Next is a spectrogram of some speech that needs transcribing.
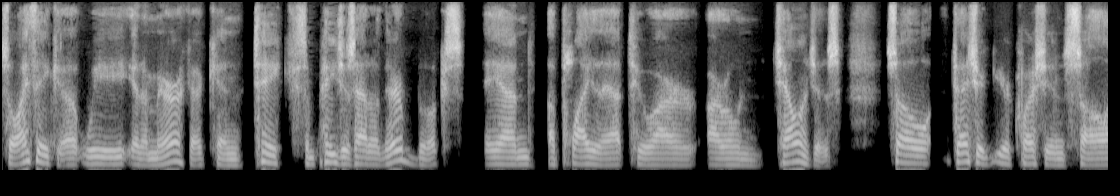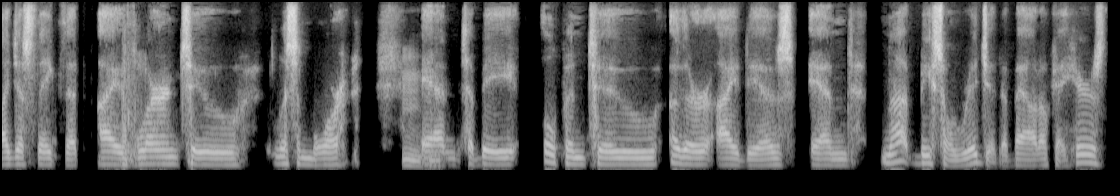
So I think uh, we in America can take some pages out of their books and apply that to our, our own challenges. So to answer your question, Saul, I just think that I've learned to listen more mm-hmm. and to be open to other ideas and not be so rigid about okay here's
